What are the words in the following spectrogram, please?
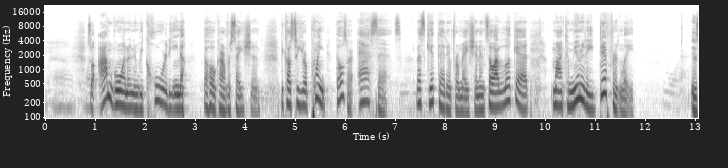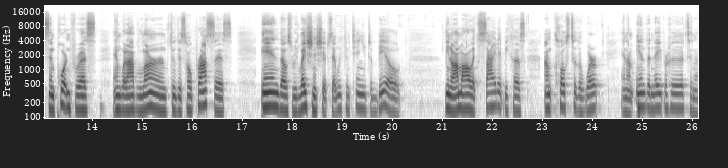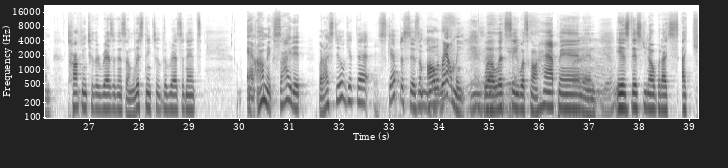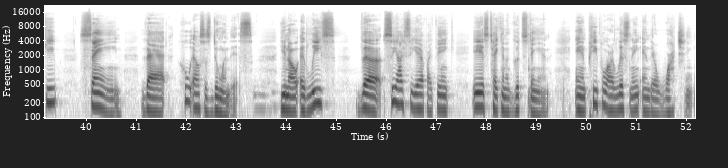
So I'm going and recording the whole conversation because to your point, those are assets. Let's get that information. And so I look at my community differently. It's important for us, and what I've learned through this whole process in those relationships that we continue to build you know, I'm all excited because I'm close to the work and I'm in the neighborhoods and I'm talking to the residents, I'm listening to the residents, and I'm excited, but I still get that skepticism yes. all around me. Well, let's see what's going to happen right. and yeah. is this, you know, but I, I keep saying that who else is doing this? Mm-hmm. You know, at least the CICF, I think, is taking a good stand and people are listening and they're watching.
